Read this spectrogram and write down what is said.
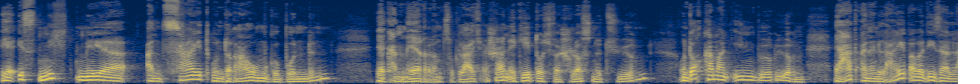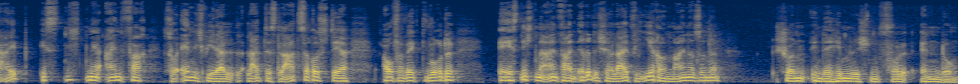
er ist nicht mehr an Zeit und Raum gebunden, er kann mehreren zugleich erscheinen, er geht durch verschlossene Türen, und doch kann man ihn berühren. Er hat einen Leib, aber dieser Leib ist nicht mehr einfach so ähnlich wie der Leib des Lazarus, der auferweckt wurde. Er ist nicht mehr einfach ein irdischer Leib wie ihrer und meiner, sondern schon in der himmlischen Vollendung,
